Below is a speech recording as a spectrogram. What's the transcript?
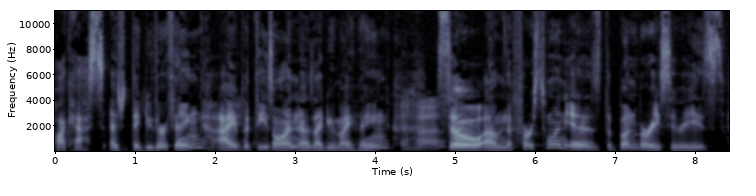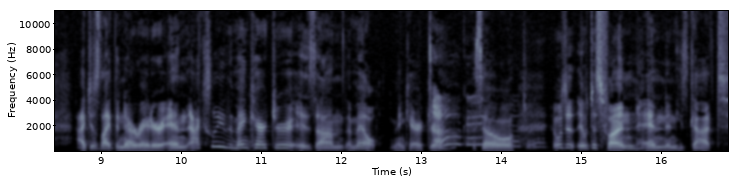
podcasts as they do their thing. I put these on as I do my thing. Uh-huh. So um, the first one is the Bunburry series. I just like the narrator, and actually the main character is um, a male main character. Oh, okay. So it was just, it was just fun, and then he's got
